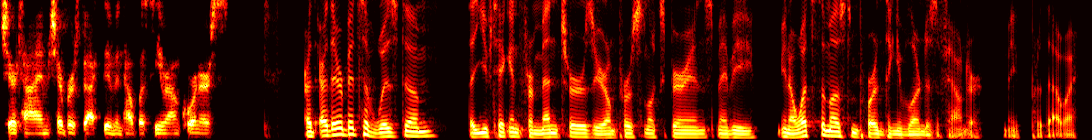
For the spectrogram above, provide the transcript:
share time, share perspective, and help us see around corners. Are, are there bits of wisdom that you've taken from mentors or your own personal experience? Maybe, you know, what's the most important thing you've learned as a founder? Let me put it that way.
